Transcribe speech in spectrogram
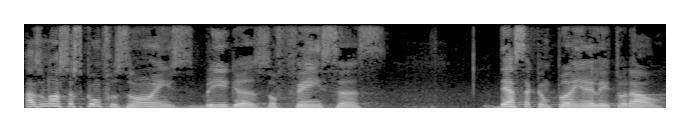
as nossas confusões, brigas, ofensas dessa campanha eleitoral,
